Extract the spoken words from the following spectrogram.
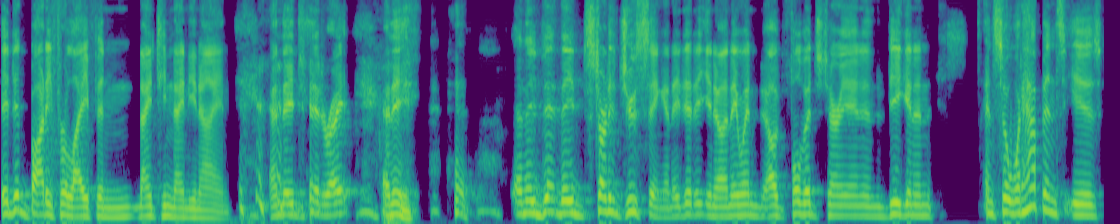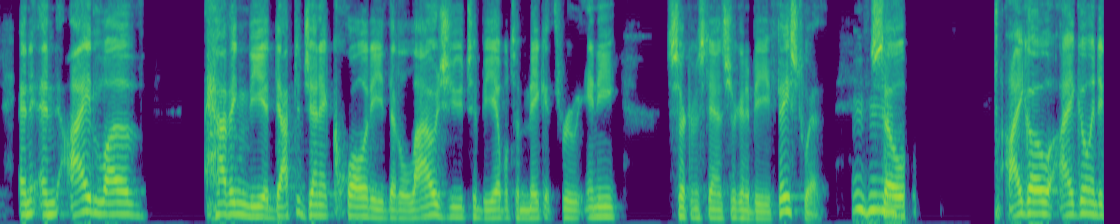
they did body for life in 1999 and they did, right. And they, and they did, they started juicing and they did it, you know, and they went full vegetarian and vegan. And, and so what happens is, and, and I love having the adaptogenic quality that allows you to be able to make it through any circumstance you're going to be faced with. Mm-hmm. So I go I go into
